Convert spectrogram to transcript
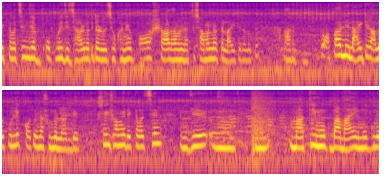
দেখতে পাচ্ছেন যে ওপরে যে ঝাড়বাতিটা রয়েছে, ওখানে অসাধারণ লাগছে, সামান্য একটা লাইটের আলোতে। আর প্রপারলি লাইটের আলো পড়লে কতই না সুন্দর লাগবে। সেই সঙ্গে দেখতে পাচ্ছেন যে মাতৃমুখ বা মায়ের মুখগুলো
